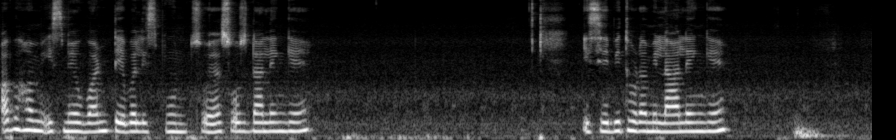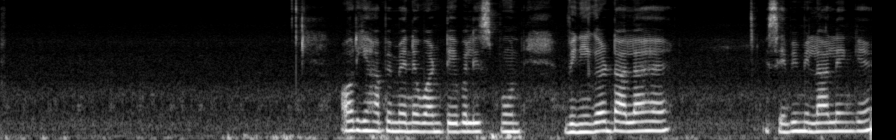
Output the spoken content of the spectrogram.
अब हम इसमें वन टेबल स्पून सोया सॉस डालेंगे। इसे भी थोड़ा मिला लेंगे। और यहाँ पे मैंने वन टेबल स्पून विनीगर डाला है। इसे भी मिला लेंगे।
